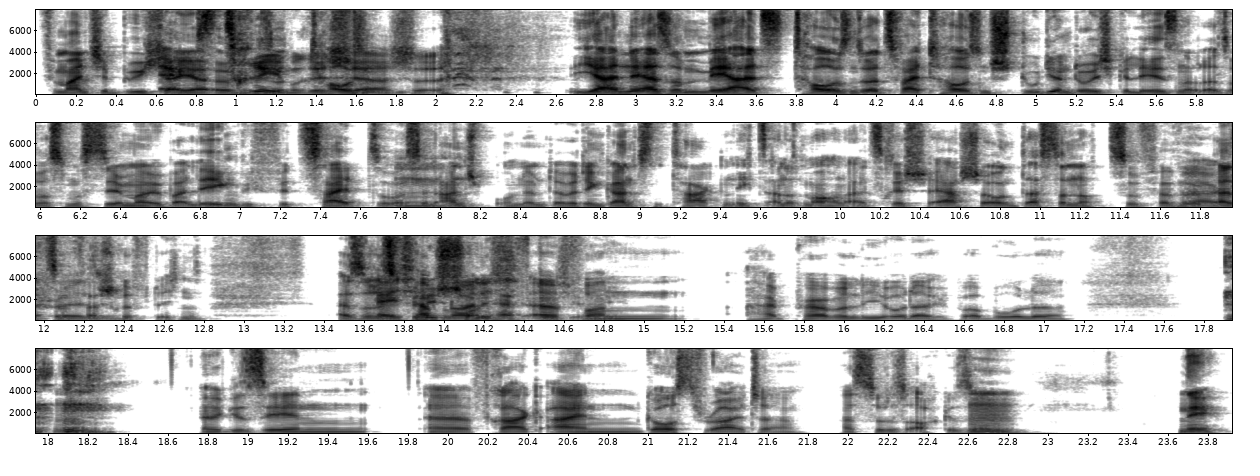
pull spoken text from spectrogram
für manche Bücher extrem ja irgendwie so. Ja, ne, also mehr als 1000 oder 2000 Studien durchgelesen oder sowas. Musst du dir mal überlegen, wie viel Zeit sowas mhm. in Anspruch nimmt. Er wird den ganzen Tag nichts anderes machen als Recherche und das dann noch zu, ja, äh, zu verschriftlichen. Also das Ey, ich habe neulich äh, von Hyperbole oder Hyperbole hm. äh, gesehen, äh, frag einen Ghostwriter. Hast du das auch gesehen? Hm. Nee.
